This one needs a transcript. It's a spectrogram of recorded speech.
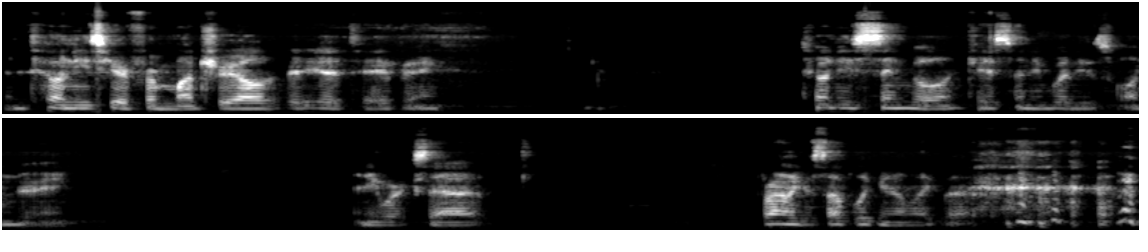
And Tony's here from Montreal videotaping. Tony's single, in case anybody's wondering. And he works out. Veronica, stop looking at him like that.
